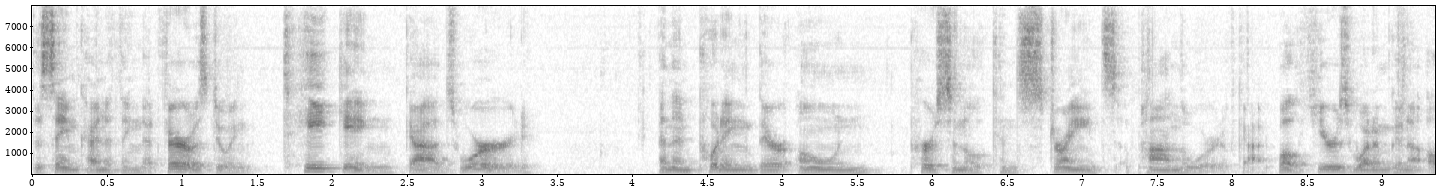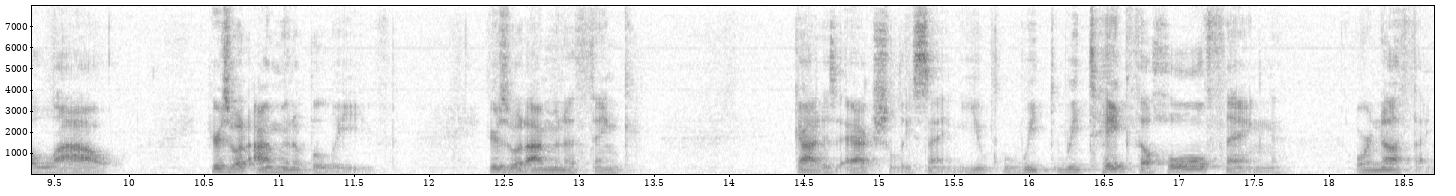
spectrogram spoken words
the same kind of thing that Pharaoh is doing, taking God's word and then putting their own personal constraints upon the word of God. Well, here's what I'm going to allow. Here's what I'm going to believe. Here's what I'm going to think God is actually saying. You, we, we take the whole thing or nothing.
